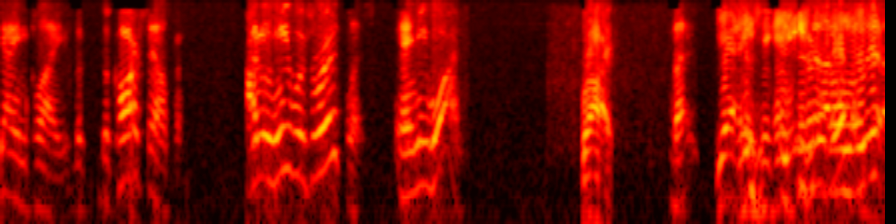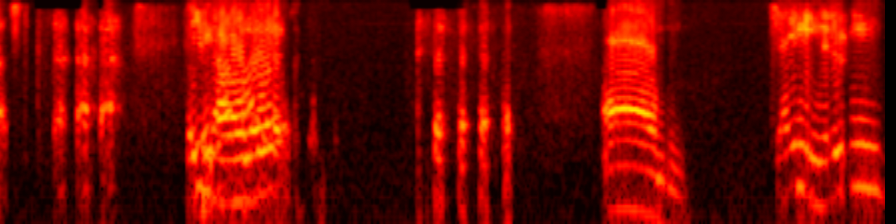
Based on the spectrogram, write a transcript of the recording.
gameplay, the the car salesman. I mean, he was ruthless and he won. Right. But Yeah, he's, he and he's not on the list. he's, He's not not on the on the list. um, Jamie Newton.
